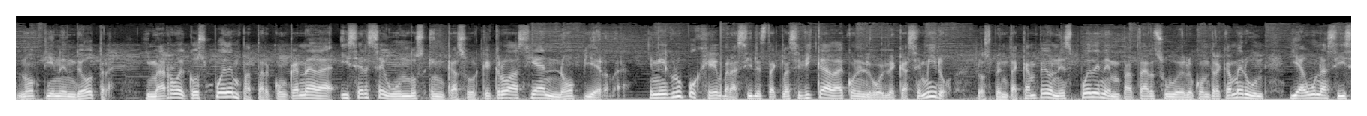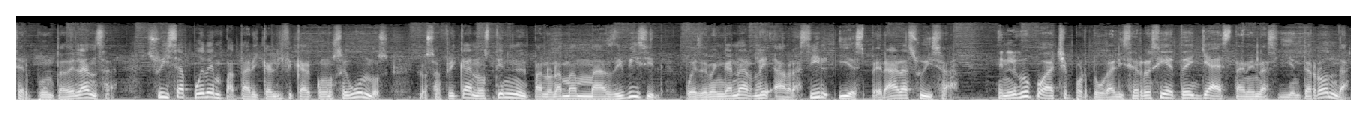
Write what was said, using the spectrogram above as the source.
no tienen de otra y Marruecos puede empatar con Canadá y ser segundos en caso de que Croacia no pierda. En el grupo G, Brasil está clasificada con el gol de Casemiro. Los pentacampeones pueden empatar su duelo contra Camerún y aún así ser punta de lanza. Suiza puede empatar y calificar como segundos. Los africanos tienen el panorama más difícil, pues deben ganarle a Brasil y esperar a Suiza. En el grupo H, Portugal y CR7 ya están en la siguiente ronda.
